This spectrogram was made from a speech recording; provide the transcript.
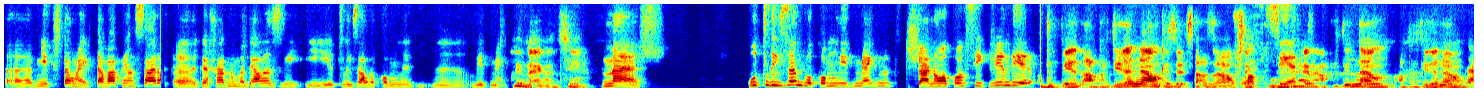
a minha questão é, estava a pensar uh, agarrar numa delas e, e utilizá-la como lead, uh, lead magnet. Lead magnet, sim. Mas, utilizando-a como lead magnet, já não a consigo vender. Depende, à partida não, quer dizer, estás a oferecer lead magnet, à partida não, à partida não. Ok,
